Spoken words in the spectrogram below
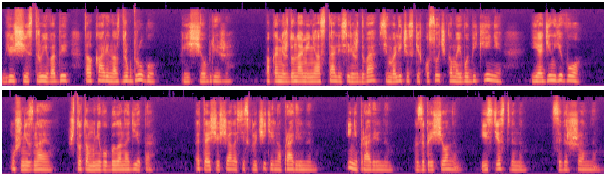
Бьющие струи воды толкали нас друг к другу еще ближе, пока между нами не остались лишь два символических кусочка моего бикини и один его. Уж не знаю, что там у него было надето. Это ощущалось исключительно правильным и неправильным, запрещенным, естественным, совершенным.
